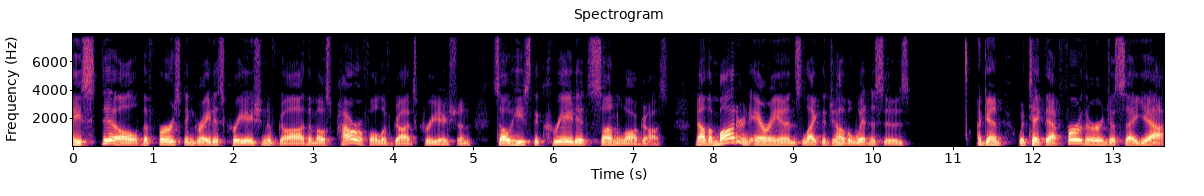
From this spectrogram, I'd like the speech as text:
He's still the first and greatest creation of God, the most powerful of God's creation. So he's the created Son Logos. Now, the modern Arians, like the Jehovah Witnesses, again, would take that further and just say, yeah,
